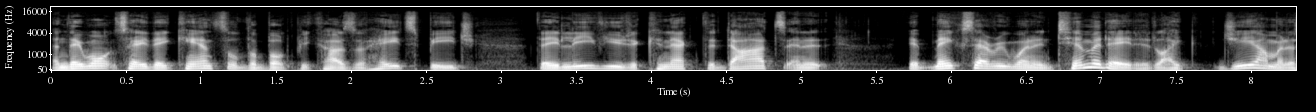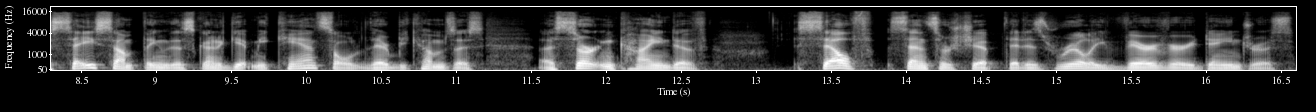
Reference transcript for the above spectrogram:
And they won't say they canceled the book because of hate speech they leave you to connect the dots and it it makes everyone intimidated. Like gee i'm going to say something that's going to get me canceled. There becomes a, a certain kind of self censorship that is really very very dangerous.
